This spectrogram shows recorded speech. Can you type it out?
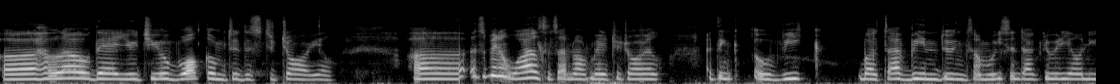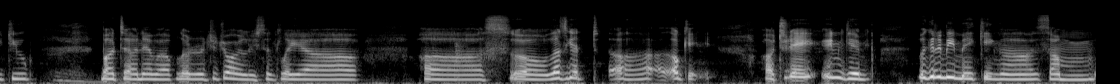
Uh, hello there YouTube, welcome to this tutorial. Uh, it's been a while since I've not made a tutorial, I think a week, but I've been doing some recent activity on YouTube, but I never uploaded a tutorial recently. Uh, uh, so let's get, uh, okay, uh, today in GIMP, we're gonna be making uh, some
